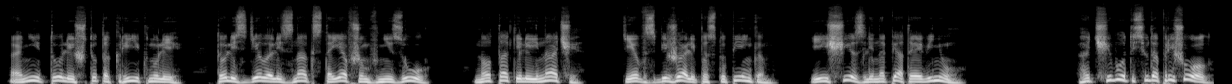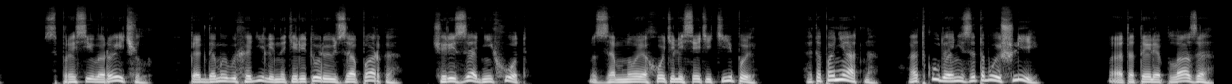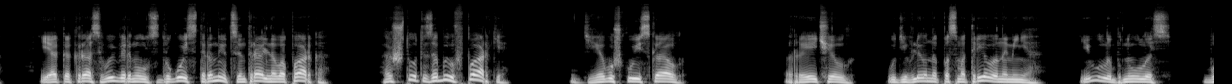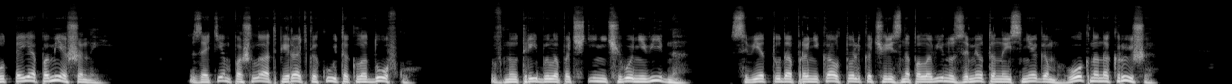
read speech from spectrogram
Они то ли что-то крикнули, то ли сделали знак стоявшим внизу, но так или иначе, те взбежали по ступенькам и исчезли на Пятой авеню. «Отчего ты сюда пришел?» — спросила Рэйчел, когда мы выходили на территорию зоопарка через задний ход. За мной охотились эти типы. Это понятно. Откуда они за тобой шли? От отеля Плаза я как раз вывернул с другой стороны центрального парка. А что ты забыл в парке? Девушку искал. Рэйчел удивленно посмотрела на меня и улыбнулась, будто я помешанный. Затем пошла отпирать какую-то кладовку. Внутри было почти ничего не видно, Свет туда проникал только через наполовину заметанные снегом окна на крыше.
